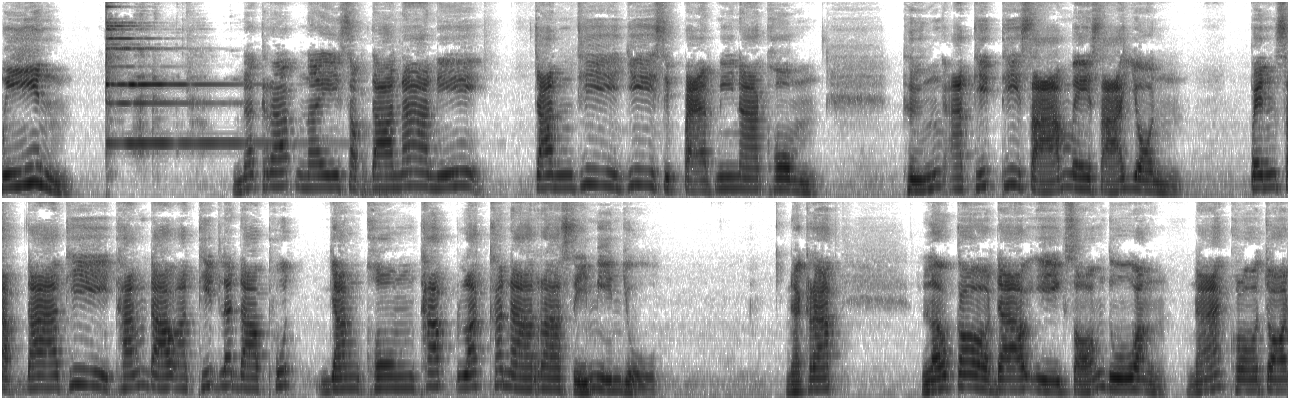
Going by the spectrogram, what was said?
มีน นะครับในสัปดาห์หน้านี้ จันทร์ที่ 28 มีนาคม ถึงอาทิตย์ที่ 3 เมษายน เป็นสัปดาห์ที่ทั้งดาวอาทิตย์และดาวพุธยังคงทับลัคนาราศีมีนอยู่ นะครับ แล้วก็ดาวอีกสองดวง นะโครจร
